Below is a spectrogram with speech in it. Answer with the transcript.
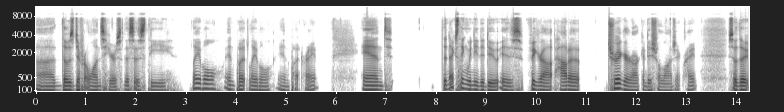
uh, those different ones here. So this is the label, input, label, input, right? And the next thing we need to do is figure out how to trigger our conditional logic, right? So the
